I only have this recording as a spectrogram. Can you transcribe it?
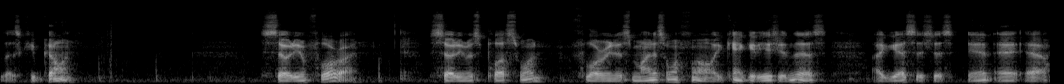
Let's keep going. Sodium fluoride. Sodium is plus 1, fluorine is minus 1. Well, you can't get easier than this. I guess it's just NaF.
